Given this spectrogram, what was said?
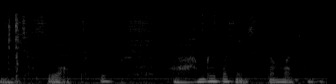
위쳐 3 아트북? 아 한글 버전 있었던 것 같은데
